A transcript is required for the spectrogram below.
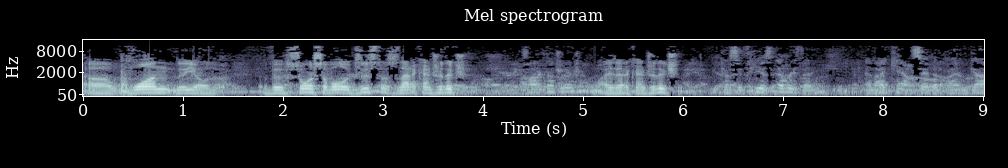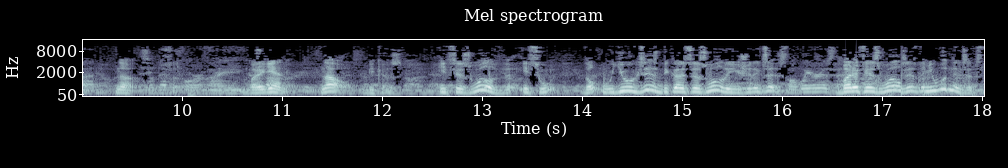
uh, one, you know, the source of all existence is not a contradiction. It's not a contradiction. Why is that a contradiction? Because if He is everything, and I can't say that I am God, no. So that, or I. But again, no, because it's His will. It's you exist because it's His will that you should exist. Well, where is that? But if His will exists, then you wouldn't exist.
